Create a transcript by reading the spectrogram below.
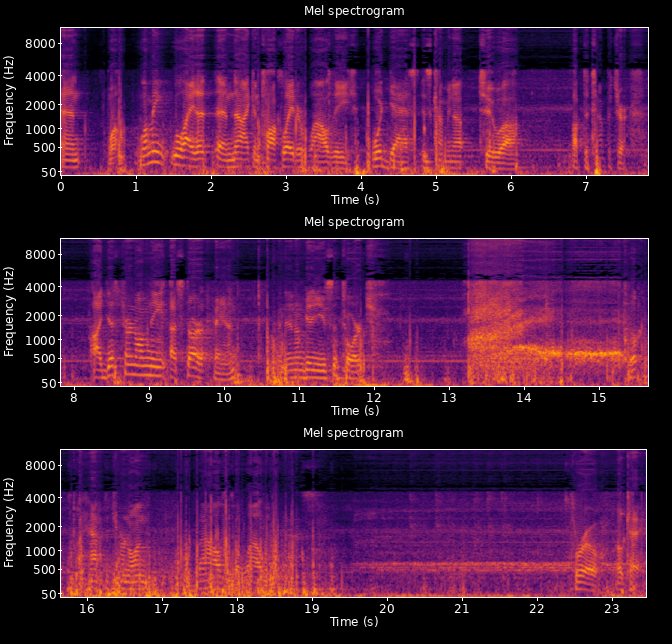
And well, let me light it and then I can talk later while the wood gas is coming up to uh, up to temperature. I just turned on the uh, startup fan and then I'm going to use the torch. Oop, I have to turn on the valve to allow the gas through. Okay.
